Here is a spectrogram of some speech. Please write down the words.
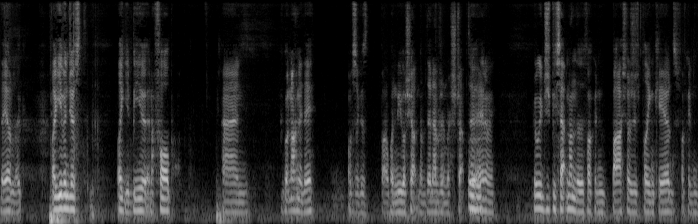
there, like like even just like you'd be out in a fob and you've got nothing to do. Obviously, because when we were shutting them down, everything was stripped Mhm. out anyway. We would just be sitting under the fucking bashers, just playing cards, fucking.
